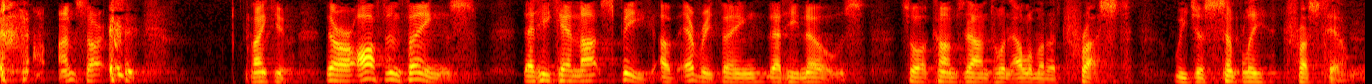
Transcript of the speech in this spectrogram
I'm sorry. Thank you. There are often things that he cannot speak of everything that he knows. So it comes down to an element of trust. We just simply trust him.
